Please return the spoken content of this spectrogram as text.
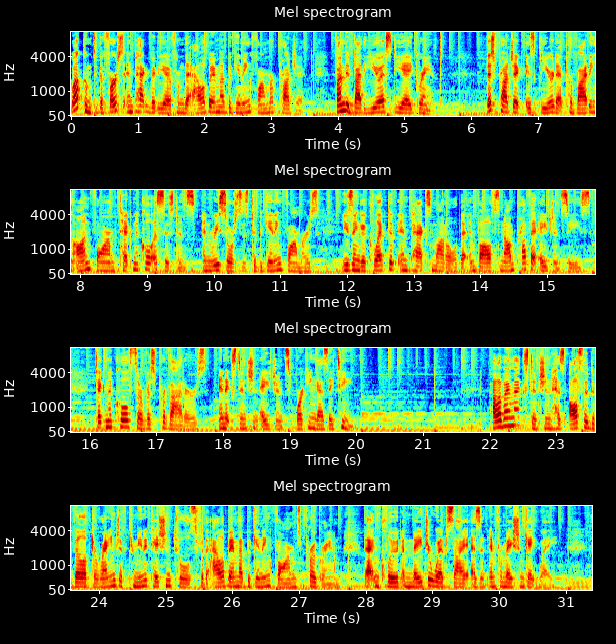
Welcome to the first impact video from the Alabama Beginning Farmer Project, funded by the USDA grant. This project is geared at providing on-farm technical assistance and resources to beginning farmers using a collective impacts model that involves nonprofit agencies, technical service providers, and extension agents working as a team. Alabama Extension has also developed a range of communication tools for the Alabama Beginning Farms program that include a major website as an information gateway.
